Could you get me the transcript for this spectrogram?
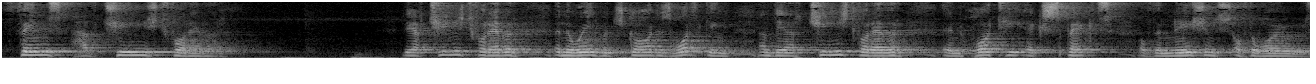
things have changed forever. They are changed forever in the way in which God is working, and they are changed forever in what He expects of the nations of the world.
